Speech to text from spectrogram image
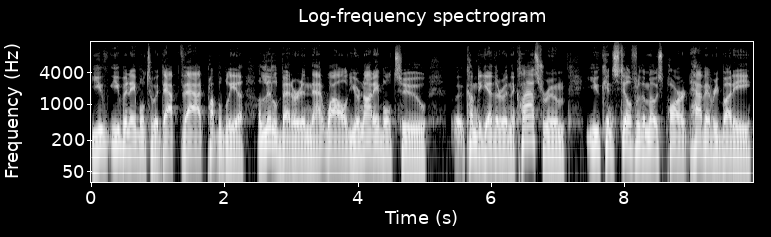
you've you've been able to adapt that probably a, a little better in that while you're not able to uh, come together in the classroom, you can still, for the most part, have everybody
